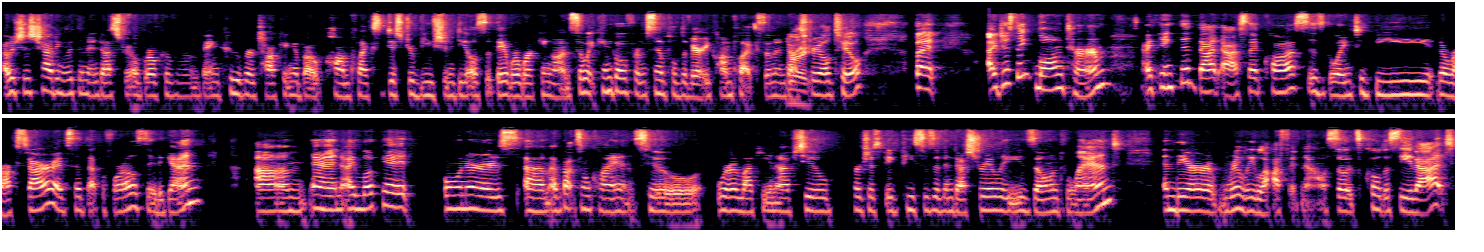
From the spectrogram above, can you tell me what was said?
I was just chatting with an industrial broker from Vancouver talking about complex distribution deals that they were working on. So it can go from simple to very complex in industrial right. too. But I just think long term, I think that that asset class is going to be the rock star. I've said that before. I'll say it again. Um, and I look at owners. Um, I've got some clients who were lucky enough to purchase big pieces of industrially zoned land, and they're really laughing now. So it's cool to see that.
